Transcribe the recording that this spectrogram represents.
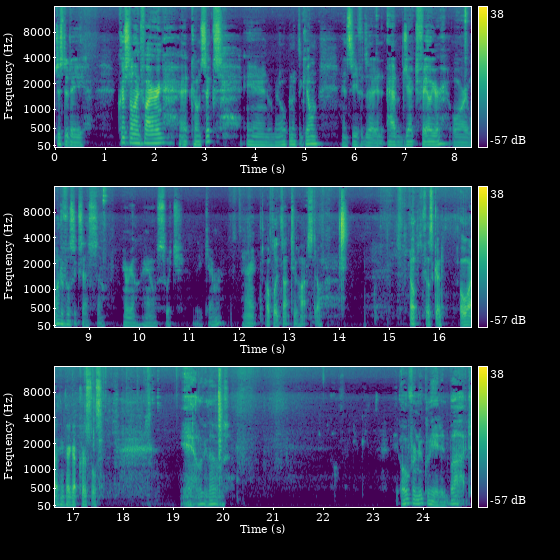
just did a crystalline firing at cone 6 and we're going to open up the kiln and see if it's an abject failure or a wonderful success. So here we go. And I'll switch the camera. All right. Hopefully it's not too hot still. Oh, feels good. Oh, I think I got crystals. Yeah, look at those. Over nucleated, but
